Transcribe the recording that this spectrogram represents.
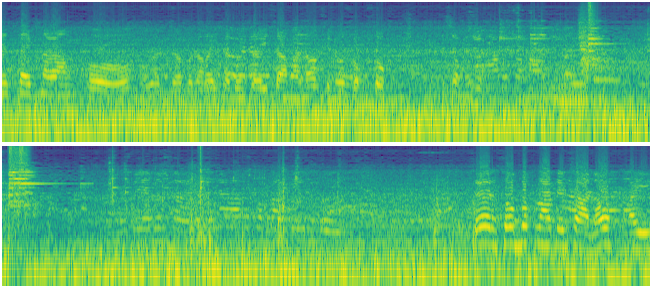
favorite type na Ramco. Maganda pa na kaysa doon sa isang ano, sinusok-sok sinusuksok. Sinusuksok. Sir, subok natin sa ano, may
